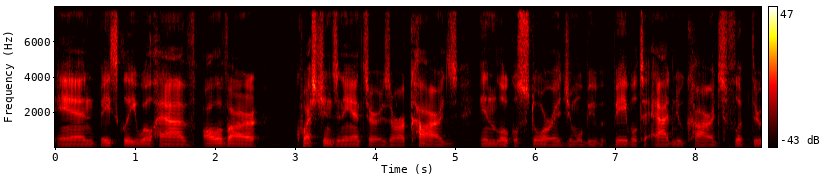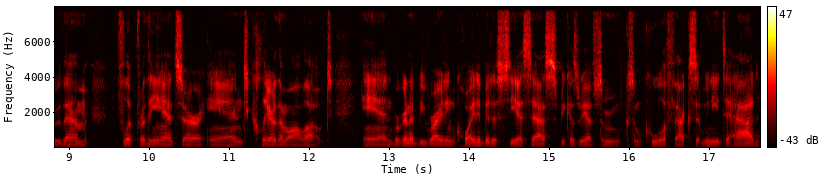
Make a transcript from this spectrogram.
And basically we'll have all of our questions and answers or our cards in local storage and we'll be, be able to add new cards, flip through them, flip for the answer, and clear them all out and we're going to be writing quite a bit of CSS because we have some some cool effects that we need to add,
